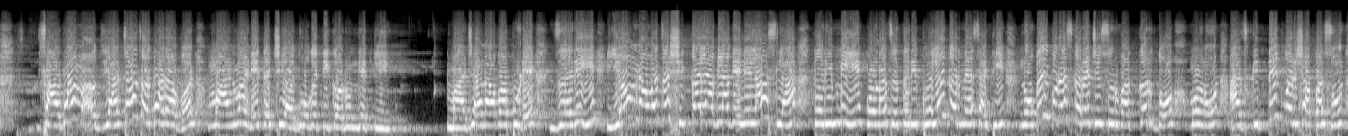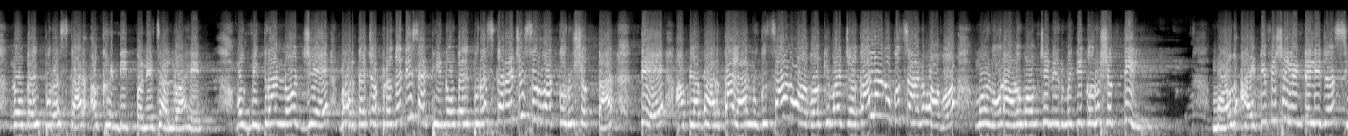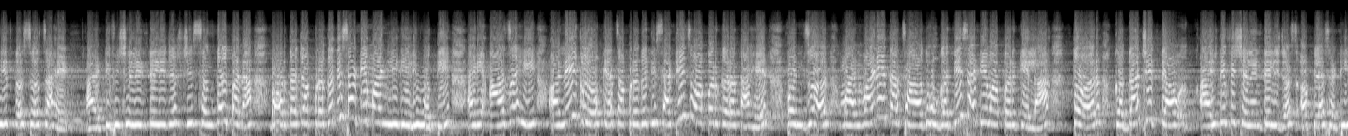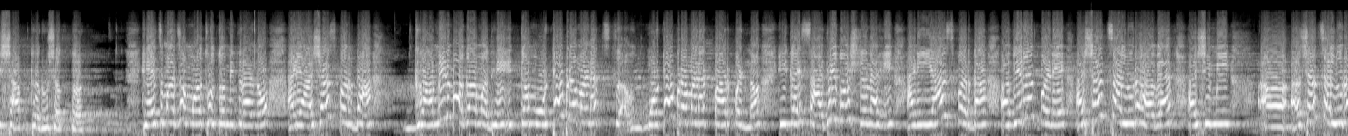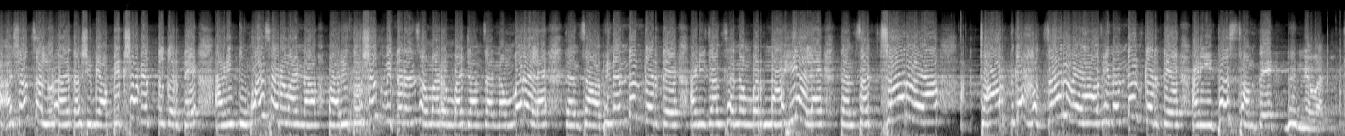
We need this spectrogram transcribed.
साध्या याच्याच आधारावर मानवाने त्याची अधोगती करून घेतली. माझ्या नावापुढे जरी यम नावाचा शिक्का लागला गेलेला असला तरी मी कोणाचं तरी भलं करण्यासाठी नोबेल पुरस्काराची सुरुवात करतो म्हणून आज कित्येक वर्षापासून नोबेल पुरस्कार अखंडितपणे चालू आहे. मग मित्रांनो जे भारताच्या प्रगतीसाठी नोबेल पुरस्काराची सुरुवात करू शकतात ते आपल्या भारताला नुकसान व्हावं किंवा जगाला नुकसान व्हावं म्हणून अणुबॉम्बची निर्मिती करू शकतील मग आर्टिफिशियल इंटेलिजन्स ही तसंच आहे. आर्टिफिशियल इंटेलिजन्सची संकल्पना भारताच्या प्रगतीसाठी मांडली गेली होती आणि आजही अनेक लोक याचा प्रगतीसाठीच वापर करत आहेत. पण जर मानवाने त्याचा अधोगतीसाठी वापर केला तर कदाचित त्या आर्टिफिशियल इंटेलिजन्स आपल्यासाठी शाप ठरू शकतं. हेच माझं मत होतं मित्रांनो. आणि अशा स्पर्धा ग्रामीण भागामध्ये इतक्या मोठ्या प्रमाणात मोठ्या प्रमाणात पार पडणं ही काही साधी गोष्ट नाही. आणि या स्पर्धा अविरतपणे अशाच चालू राहाव्यात अशी मी अशाच चालू रा- अशाच चालू राहत अशी मी अपेक्षा व्यक्त करते. आणि तुम्हा सर्वांना पारितोषिक वितरण समारंभात ज्यांचा नंबर आलाय त्यांचं अभिनंदन करते. आणि ज्यांचा नंबर नाही आलाय त्यांचा चार वेळा चार हजार वेळा अभिनंदन करते. आणि इथंच थांबते. धन्यवाद.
